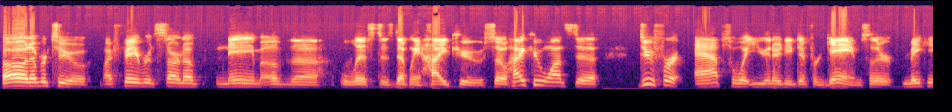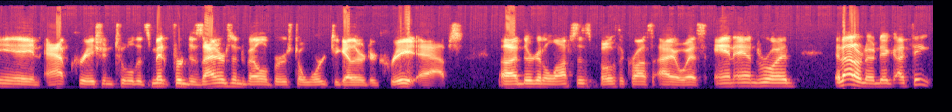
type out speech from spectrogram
Oh, number two, my favorite startup name of the list is definitely Haiku. So Haiku wants to do for apps what Unity did for games. So they're making a, an app creation tool that's meant for designers and developers to work together to create apps. Uh, they're going to launch this both across iOS and Android. And I don't know, Nick. I think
